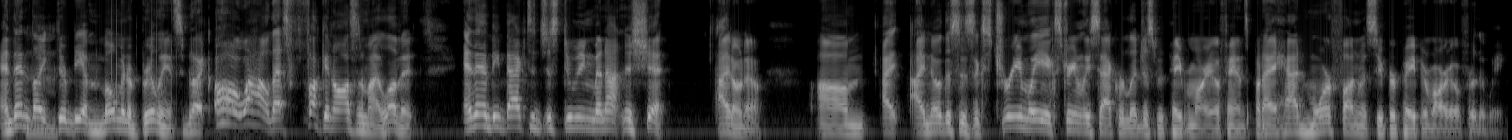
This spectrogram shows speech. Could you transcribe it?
And then like Mhm. there'd be a moment of brilliance and be like, oh wow, that's fucking awesome. I love it. And then be back to just doing monotonous shit. I don't know. Um, I, I know this is extremely, extremely sacrilegious with Paper Mario fans, but I had more fun with Super Paper Mario for the week.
